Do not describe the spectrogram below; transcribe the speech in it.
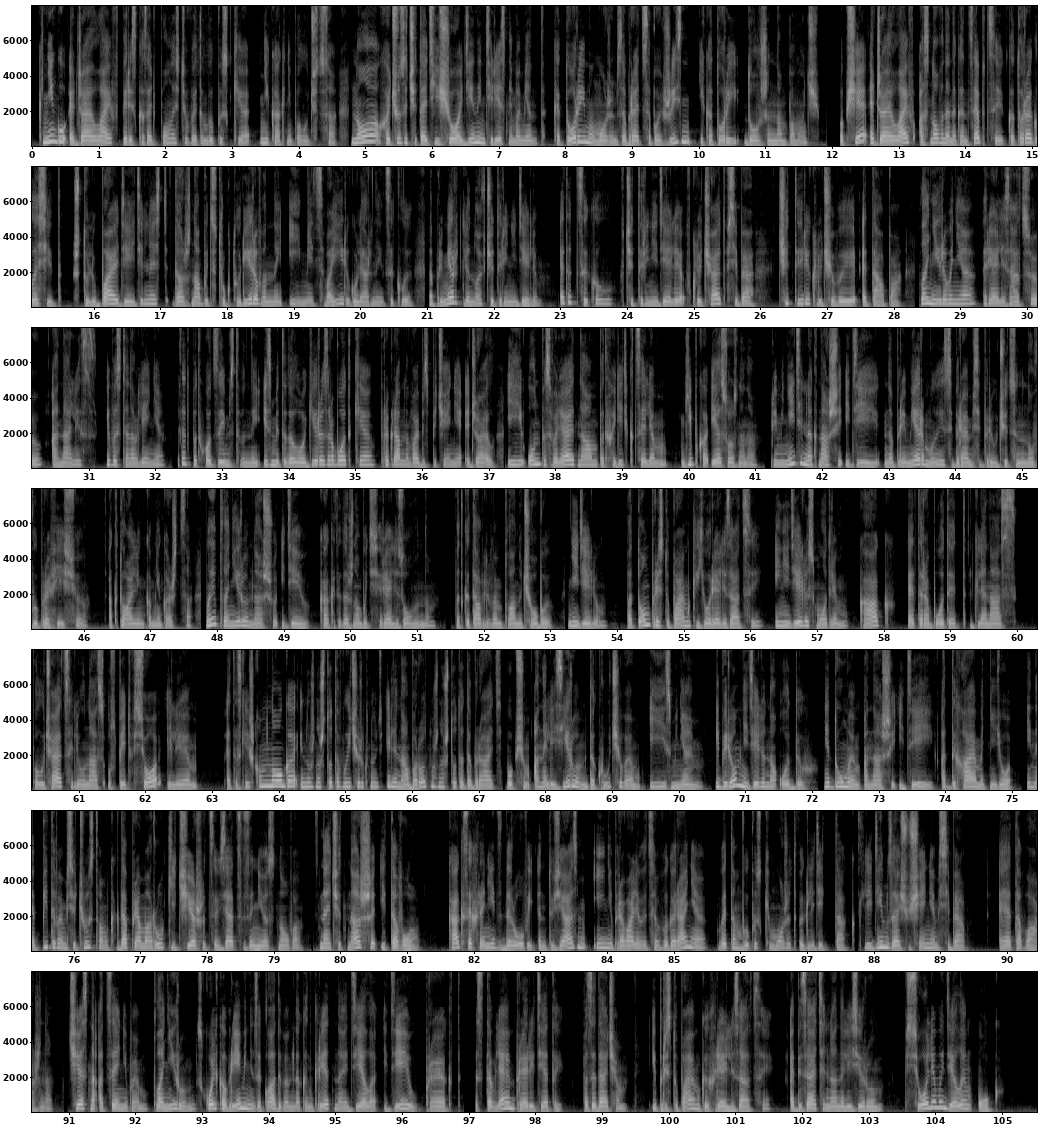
Книгу Agile Life пересказать полностью в этом выпуске никак не получится, но хочу зачитать еще один интересный момент, который мы можем забрать с собой в жизнь и который должен нам помочь. Вообще, Agile Life основана на концепции, которая гласит, что любая деятельность должна быть структурированной и иметь свои регулярные циклы, например, длиной в 4 недели. Этот цикл в 4 недели включает в себя 4 ключевые этапа — планирование, реализацию, анализ и восстановление. Этот подход заимствованный из методологии разработки программного обеспечения Agile, и он позволяет нам подходить к целям гибко и осознанно. Применительно к нашей идее, например, мы собираемся переучиться на новую профессию, актуальненько, мне кажется. Мы планируем нашу идею, как это должно быть реализовано. Подготавливаем план учебы неделю. Потом приступаем к ее реализации. И неделю смотрим, как это работает для нас? Получается ли у нас успеть все или это слишком много и нужно что-то вычеркнуть, или наоборот нужно что-то добрать. В общем, анализируем, докручиваем и изменяем. И берем неделю на отдых. Не думаем о нашей идее, отдыхаем от нее и напитываемся чувством, когда прямо руки чешутся взяться за нее снова. Значит, наше и того как сохранить здоровый энтузиазм и не проваливаться в выгорание, в этом выпуске может выглядеть так. Следим за ощущением себя. Это важно. Честно оцениваем, планируем, сколько времени закладываем на конкретное дело, идею, проект. Расставляем приоритеты по задачам и приступаем к их реализации. Обязательно анализируем, все ли мы делаем ок,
